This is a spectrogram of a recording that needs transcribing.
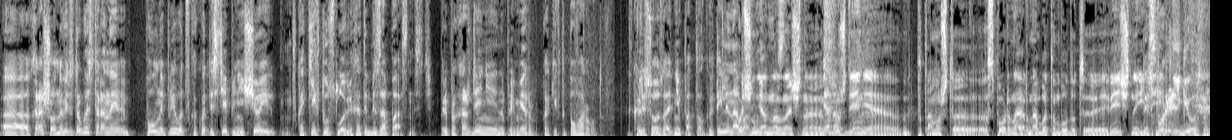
Э, Хорошо, но ведь с другой стороны полный привод в какой-то степени еще и в каких-то условиях это безопасность при прохождении, например, каких-то поворотов. колесо заднее подталкивает. Или наоборот. Очень неоднозначное Неоднозначно. суждение, потому что споры, наверное, об этом будут э, вечные. То есть спор религиозный.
